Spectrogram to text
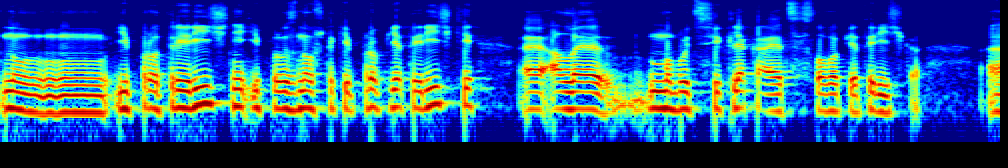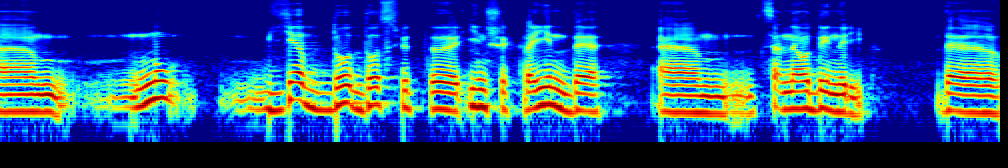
ну, і про трирічні, і про знову ж таки про п'ятирічки, е, але, мабуть, всіх лякає це слово п'ятирічка. Е, ну, є до, досвід е, інших країн, де е, це не один рік де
